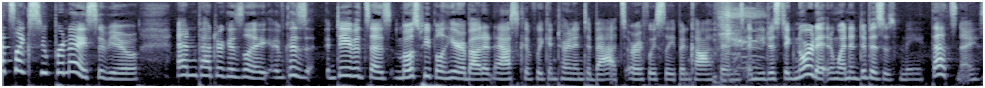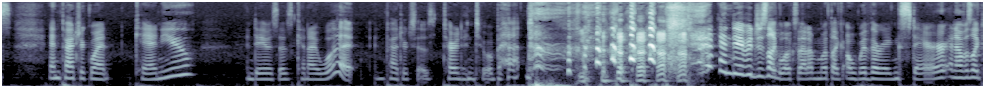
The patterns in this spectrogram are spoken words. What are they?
That's like super nice of you. And Patrick is like, because David says, most people hear about it and ask if we can turn into bats or if we sleep in coffins. And you just ignored it and went into business with me. That's nice. And Patrick went, can you? And David says, Can I what? And Patrick says, Turn into a bat. and David just like looks at him with like a withering stare. And I was like,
